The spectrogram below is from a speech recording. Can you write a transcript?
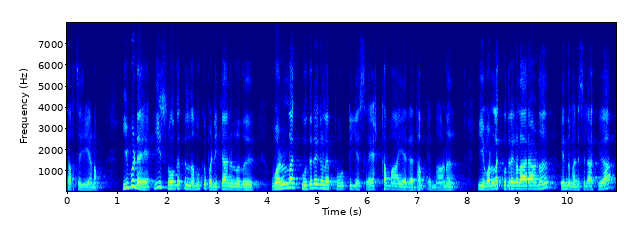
ചർച്ച ചെയ്യണം. ഇവിടെ ഈ ശ്ലോകത്തിൽ നമുക്ക് പഠിക്കാനുള്ളത് വള്ളക്കുതിരകളെ പൂട്ടിയ ശ്രേഷ്ഠമായ രഥം എന്നാണ്. ഈ വള്ളക്കുതിരകൾ ആരാണ് എന്ന് മനസ്സിലാക്കുക.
